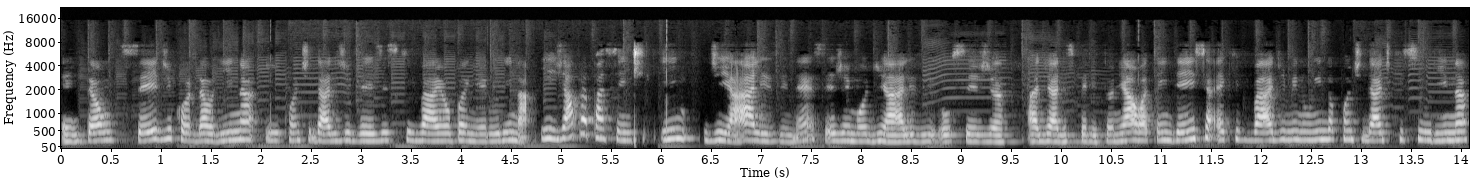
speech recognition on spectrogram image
Então, sede, cor da urina e quantidade de vezes que vai ao banheiro urinar. E já para paciente em diálise, né, seja hemodiálise ou seja a diálise peritoneal, a tendência é que vá diminuindo a quantidade que se urina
